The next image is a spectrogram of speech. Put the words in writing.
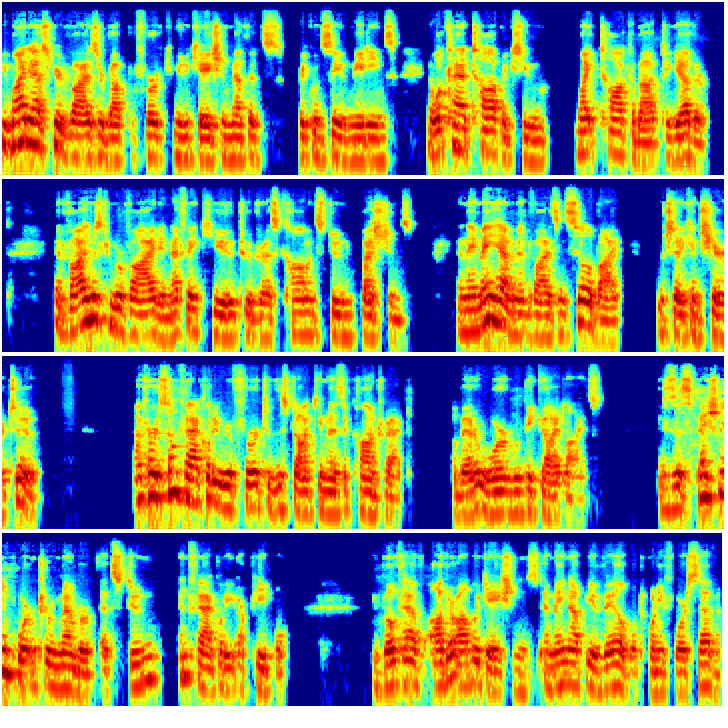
You might ask your advisor about preferred communication methods, frequency of meetings, and what kind of topics you might talk about together. Advisors can provide an FAQ to address common student questions, and they may have an advising syllabi, which they can share too. I've heard some faculty refer to this document as a contract. A better word would be guidelines. It is especially important to remember that student and faculty are people. You both have other obligations and may not be available 24 7.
